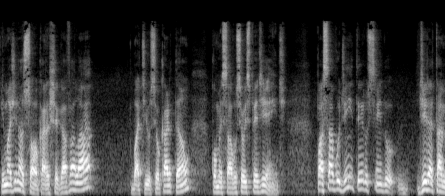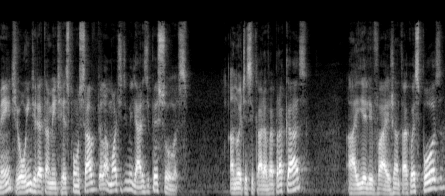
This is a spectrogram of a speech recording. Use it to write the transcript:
imagina só, o cara chegava lá, batia o seu cartão, começava o seu expediente. Passava o dia inteiro sendo diretamente ou indiretamente responsável pela morte de milhares de pessoas. À noite esse cara vai para casa, Aí ele vai jantar com a esposa,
